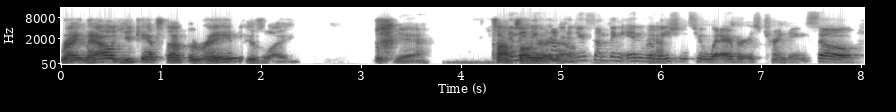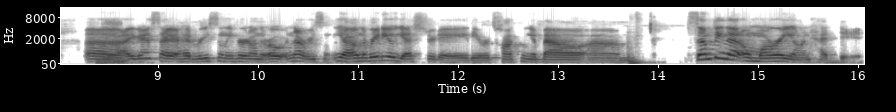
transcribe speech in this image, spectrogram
right now, you can't stop the rain is like Yeah. Top and then you right have now. to do something in Yeah. relation to whatever is trending. So uh, Yeah. I guess I had recently heard on the oh not recently yeah on the radio yesterday they were talking about um, something that Omarion had did.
